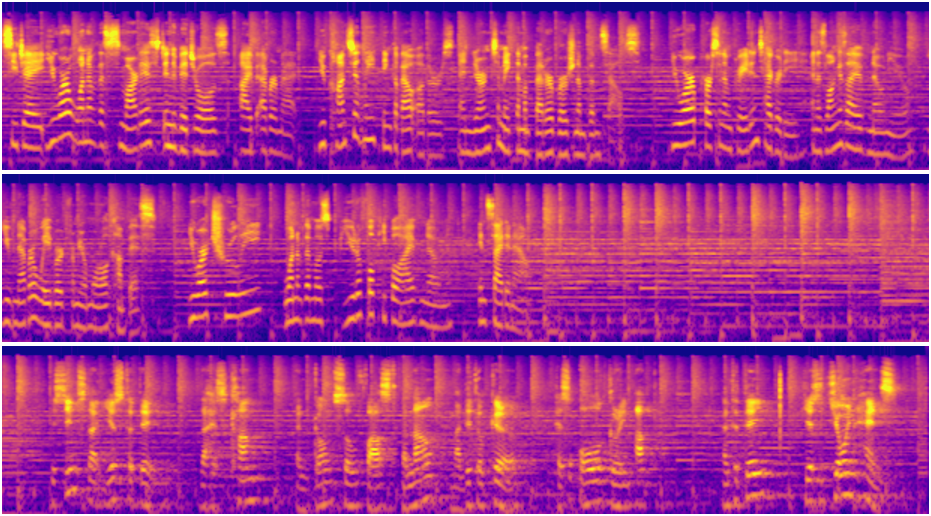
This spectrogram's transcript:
CJ, you are one of the smartest individuals I've ever met. You constantly think about others and yearn to make them a better version of themselves. You are a person of great integrity, and as long as I have known you, you've never wavered from your moral compass. You are truly one of the most beautiful people I've known inside and out. It seems like yesterday that has come and gone so fast, but now my little girl has all grown up. And today he has joined hands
